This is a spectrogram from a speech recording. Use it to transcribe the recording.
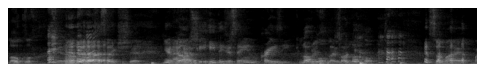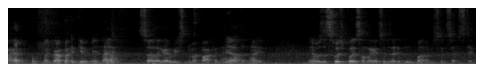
local. You know, it's like shit. You And I know, she, he thinks you're saying crazy. Local. Like so local. local. so my, my my grandpa had given me a knife. So like I reached into my pocket and I Yeah. held the knife. And it was a switch switchblade, so I'm like, as soon as I hit this button, I'm just gonna start sticking.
